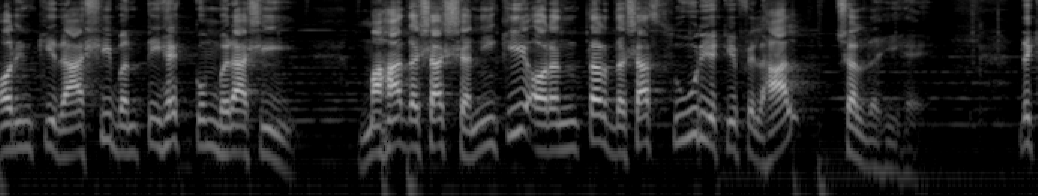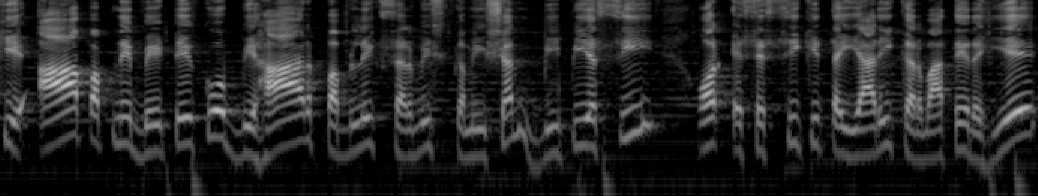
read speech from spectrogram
और इनकी राशि बनती है कुंभ राशि। महादशा शनि की और अंतरदशा सूर्य की फ़िलहाल चल रही है। देखिए, आप अपने बेटे को Bihar public service commission BPSC और एसएससी की तैयारी करवाते रहिए।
